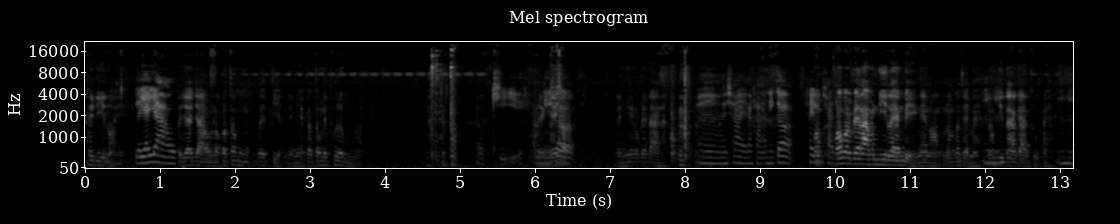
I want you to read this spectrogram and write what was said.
ให้ดีหน่อย ระยะยาว ระยะยาวเราก็ต้องได้เปลี่ยนอย่างเงี้ยก็ต้องได้เพิ่มหน่อย โอเคออันย่างนี้เงี้ยก็ ก็ อย่างเงี้ยก็ไม่ได้นะอ่าใช่นะคะ อันนี้ก็ให้เพลูราะกค้า เพราะว่าเวลามันมีแรงเบรกไงน้องน้องเข้าใจไหมอือฮึน้องจินตนาการถูกไหมอือฮึ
